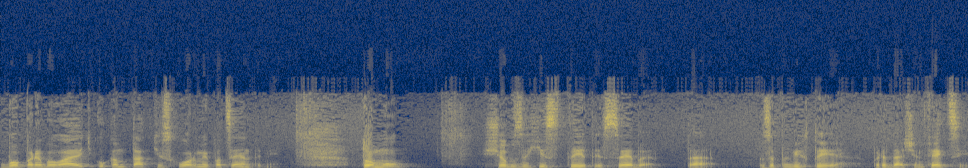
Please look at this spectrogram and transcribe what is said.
бо перебувають у контакті з хворими пацієнтами. Тому, щоб захистити себе та запобігти передачі інфекції,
